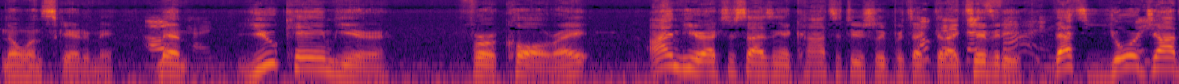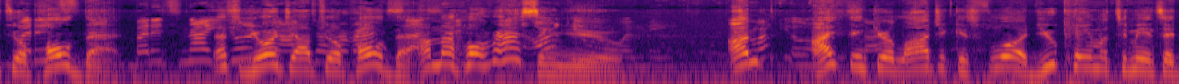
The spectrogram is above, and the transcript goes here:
no one's scared of me. Oh, Ma'am, okay. you came here for a call, right? I'm here exercising a constitutionally protected Okay, that's activity. fine. That's your But- job to uphold that. But it's not That's your, job, job to uphold that. I'm not and- and harassing argue you. I'm I think your logic is flawed. You came up to me and said,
